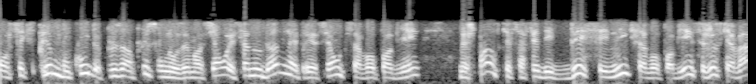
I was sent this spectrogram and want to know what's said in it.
on s'exprime beaucoup de plus en plus sur nos émotions et ça nous donne l'impression que ça va pas bien. Mais je pense que ça fait des décennies que ça va pas bien. C'est juste qu'avant,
